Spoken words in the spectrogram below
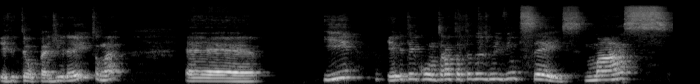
Ele tem o pé direito, né? É, e ele tem contrato até 2026, mas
